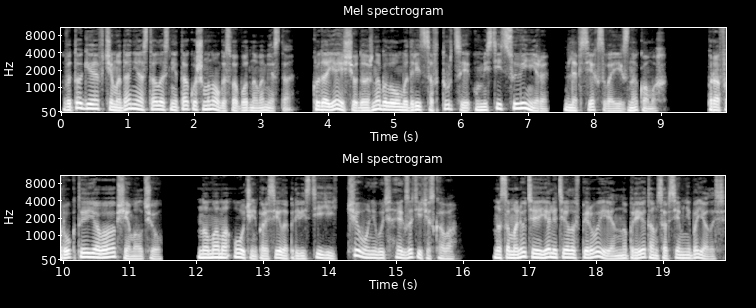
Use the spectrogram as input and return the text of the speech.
В итоге в чемодане осталось не так уж много свободного места, куда я еще должна была умудриться в Турции уместить сувениры для всех своих знакомых. Про фрукты я вообще молчу. Но мама очень просила привезти ей чего-нибудь экзотического. На самолете я летела впервые, но при этом совсем не боялась.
